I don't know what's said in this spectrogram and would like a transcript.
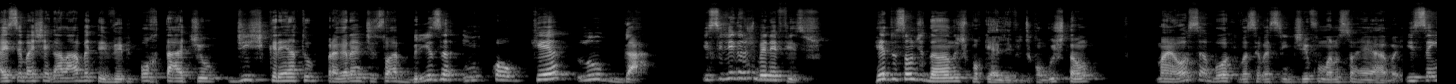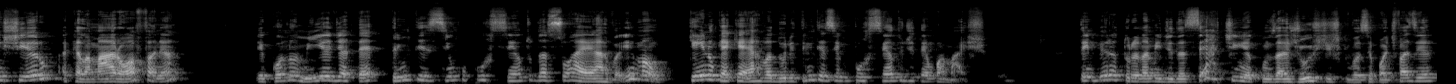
Aí você vai chegar lá, vai ter vape portátil, discreto, para garantir sua brisa em qualquer lugar. E se liga nos benefícios. Redução de danos, porque é livre de combustão maior sabor que você vai sentir fumando sua erva. E sem cheiro, aquela marofa, né? Economia de até 35% da sua erva. Irmão, quem não quer que a erva dure 35% de tempo a mais? Temperatura na medida certinha com os ajustes que você pode fazer.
